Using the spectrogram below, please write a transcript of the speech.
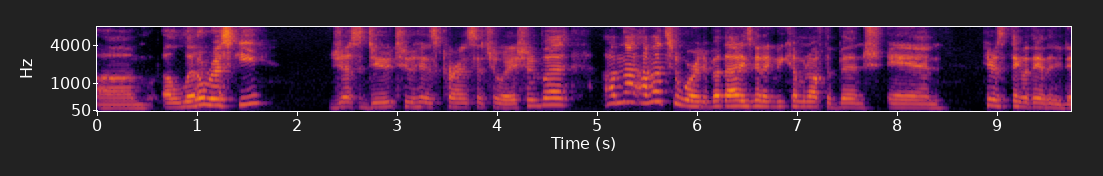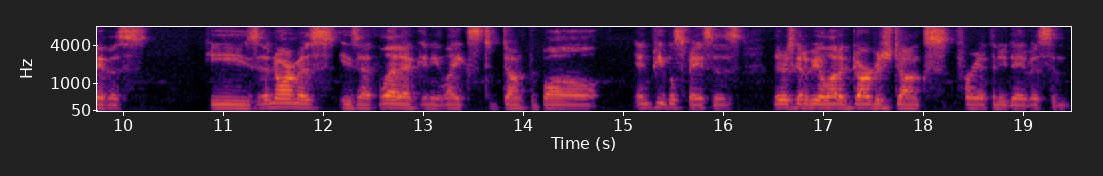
Um, a little risky, just due to his current situation, but I'm not. I'm not too worried about that. He's going to be coming off the bench, and here's the thing with Anthony Davis: he's enormous, he's athletic, and he likes to dunk the ball in people's faces. There's going to be a lot of garbage dunks for Anthony Davis, and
